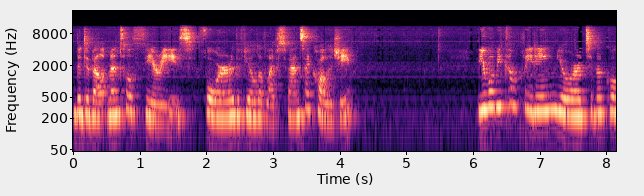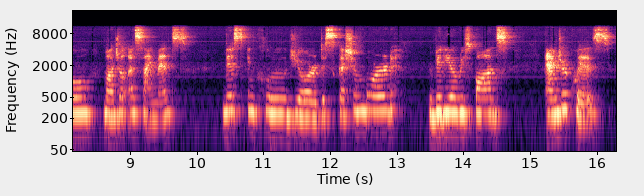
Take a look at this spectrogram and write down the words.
the developmental theories for the field of lifespan psychology. You will be completing your typical module assignments. This includes your discussion board, video response, and your quiz.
